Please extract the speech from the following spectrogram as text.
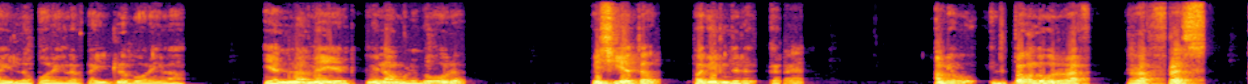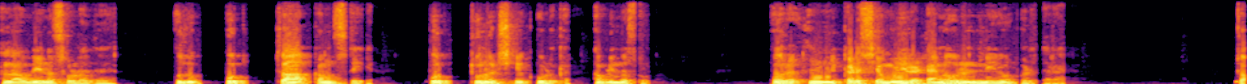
ரயில்ல போகிறீங்களா ஃப்ளைட்டில் போகிறீங்களா எல்லாமே ஏற்கனவே நான் உங்களுக்கு ஒரு விஷயத்தை பகிர்ந்திருக்கிறேன். அப்படி இது இப்போ வந்து ஒரு ரெஃப் ரெஃப்ரெஷ் அதாவது என்ன சொல்கிறது ஒரு புத்தாக்கம் செய்கிறேன் புத்துணர்ச்சியை கொடுக்குறேன். அப்படின்னு தான் சொல்லுவேன் ஒரு கடைசியாக முடிகிற டைம்ல ஒரு நினைவுபடுத்துறேன் तो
